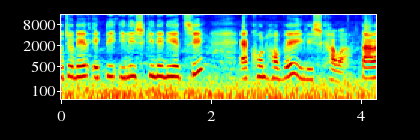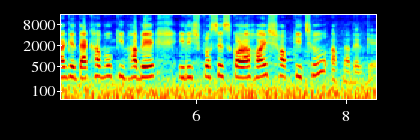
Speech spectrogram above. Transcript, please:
ওজনের একটি ইলিশ কিনে নিয়েছি। এখন হবে ইলিশ খাওয়া। তার আগে দেখাবো কীভাবে ইলিশ প্রসেস করা হয় সব কিছু আপনাদেরকে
